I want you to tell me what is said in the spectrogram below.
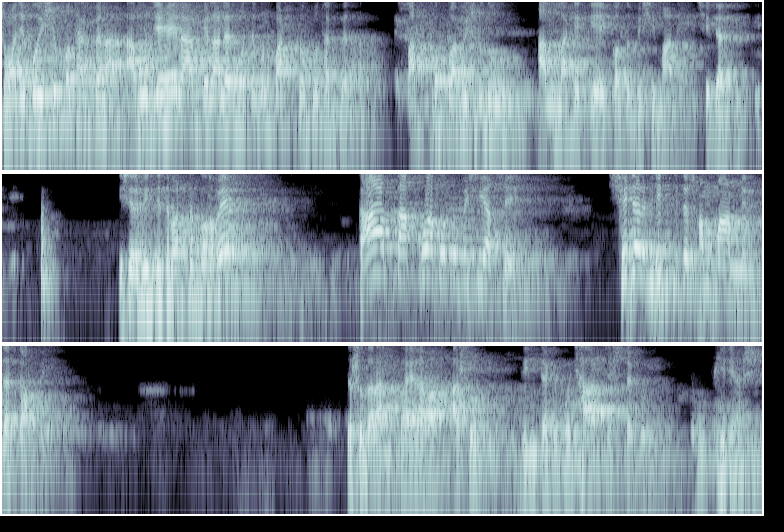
সমাজে বৈষম্য থাকবে না, আবু জেহেল আর বেলালের মধ্যে কোনো পার্থক্য থাকবে না। পার্থক্য আমি শুধু আল্লাহকে কে কত বেশি মানে সেটার ভিত্তিতে। কিসের ভিত্তিতে পার্থক্য হবে? কার তাকুয়া কত বেশি আছে, সেটার ভিত্তিতে সম্মান নির্ধারিত হবে। তো সুতরাং ভাইয়ের আমার, আসুন দিনটাকে বোঝার চেষ্টা করি এবং ফিরে আসি।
